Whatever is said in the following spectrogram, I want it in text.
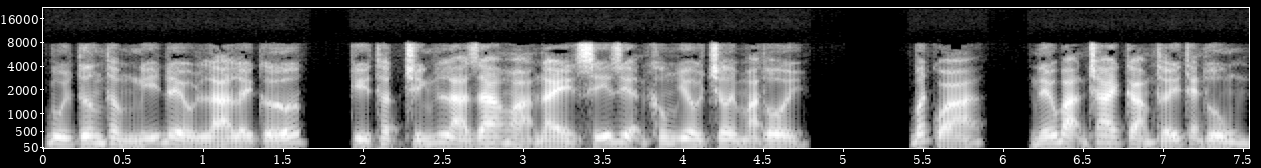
bùi tương thầm nghĩ đều là lấy cớ, kỳ thật chính là gia hỏa này sĩ diện không yêu chơi mà thôi. Bất quá, nếu bạn trai cảm thấy thẹn thùng,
